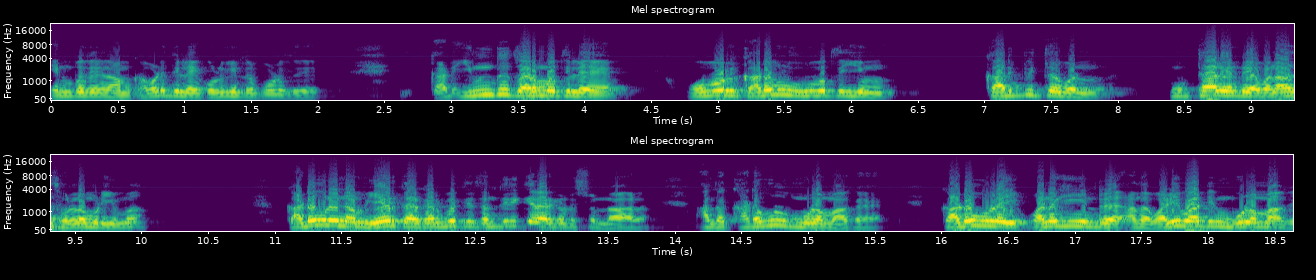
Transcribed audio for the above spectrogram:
என்பதை நாம் கவனத்திலே கொள்கின்ற பொழுது இந்து தர்மத்திலே ஒவ்வொரு கடவுள் உருவத்தையும் கற்பித்தவன் முட்டாள் என்று எவனாவது சொல்ல முடியுமா? கடவுளை நாம் ஏற்க கற்பித்து தந்திருக்கிறார்கள் என்று சொன்னால் அந்த கடவுள் மூலமாக கடவுளை வணங்குகின்ற அந்த வழிபாட்டின் மூலமாக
